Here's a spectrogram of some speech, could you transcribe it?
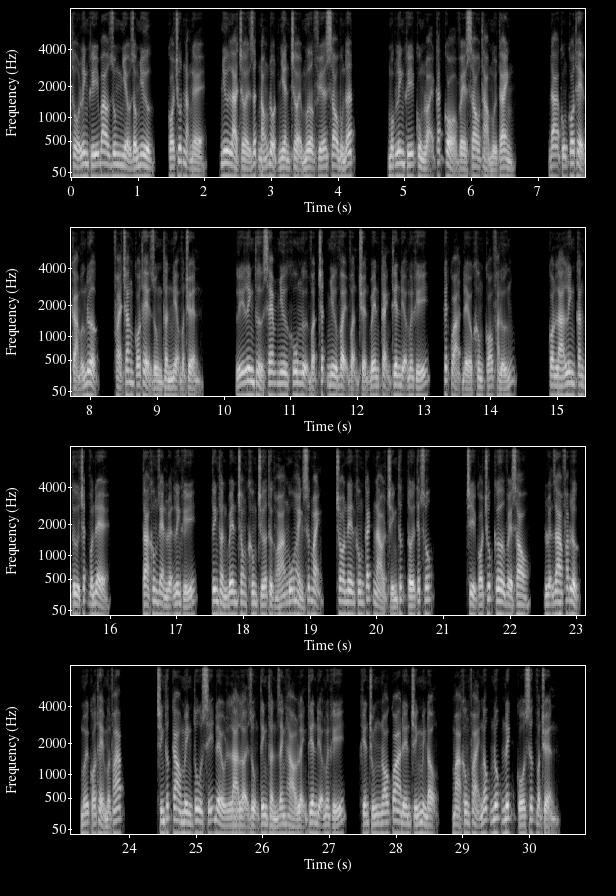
Thổ linh khí bao dung nhiều giống như, có chút nặng nề, như là trời rất nóng đột nhiên trời mưa phía sau bùn đất một linh khí cùng loại cắt cỏ về sau thảo mùi tanh. Đã cũng có thể cảm ứng được, phải chăng có thể dùng thần niệm vận chuyển? Lý linh thử xem như khu ngự vật chất như vậy vận chuyển bên cạnh thiên địa nguyên khí, kết quả đều không có phản ứng. Còn là linh căn tư chất vấn đề. Ta không rèn luyện linh khí, tinh thần bên trong không chứa thực hóa ngũ hành sức mạnh, cho nên không cách nào chính thức tới tiếp xúc. Chỉ có chút cơ về sau, luyện ra pháp lực mới có thể mượn pháp. Chính thức cao minh tu sĩ đều là lợi dụng tinh thần danh hào lệnh thiên địa nguyên khí, khiến chúng nó qua đến chính mình động, mà không phải ngốc núc ních cố sức vận chuyển.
